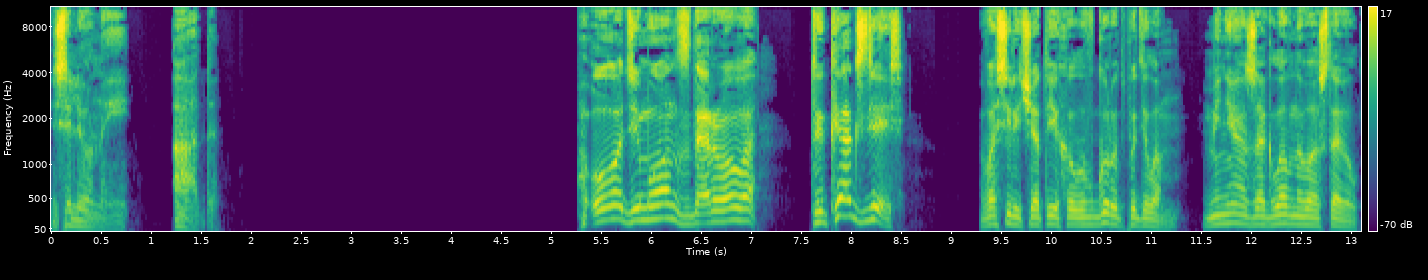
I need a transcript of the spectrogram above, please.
Зеленый ад. «О, Димон, здорово! Ты как здесь?» Василич отъехал в город по делам. Меня за главного оставил.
